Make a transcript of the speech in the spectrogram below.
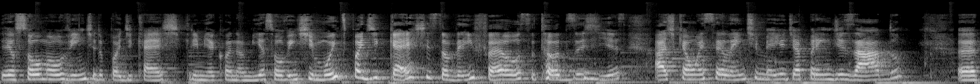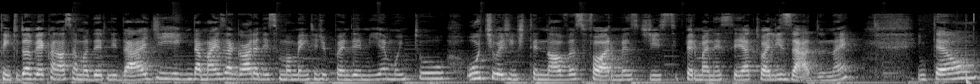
Eu sou uma ouvinte do podcast Crime e Economia, sou ouvinte de muitos podcasts, sou bem fã, ouço todos os dias. Acho que é um excelente meio de aprendizado Uh, tem tudo a ver com a nossa modernidade e ainda mais agora, nesse momento de pandemia, é muito útil a gente ter novas formas de se permanecer atualizado, né? Então,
